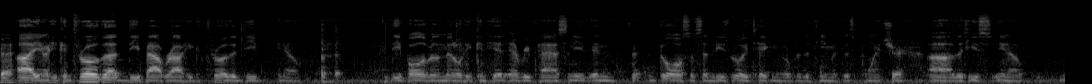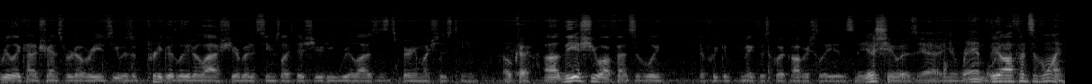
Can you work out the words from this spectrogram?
Okay. Uh, you know, he can throw the deep out route. He can throw the deep, you know, deep all over the middle. He can hit every pass, and he and Bill also said that he's really taking over the team at this point. Sure. Uh, that he's you know really kind of transferred over. He's, he was a pretty good leader last year, but it seems like this year he realizes it's very much his team. Okay. Uh, the issue offensively, if we could make this quick, obviously, is The issue is, yeah, you're rambling. the offensive line.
